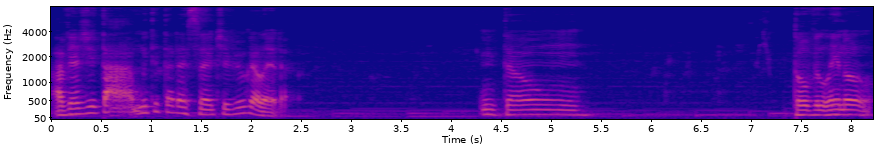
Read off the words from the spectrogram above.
A viagem tá muito interessante, viu, galera? Então. Tô lendo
